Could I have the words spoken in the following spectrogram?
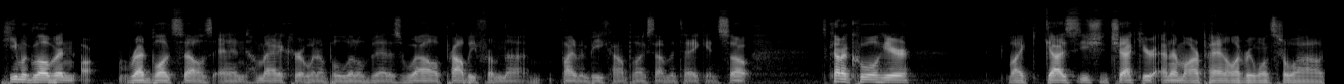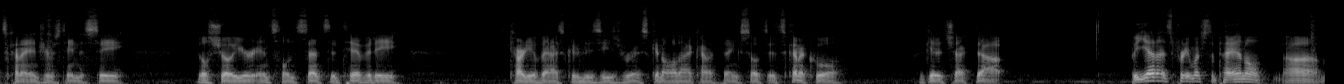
Hemoglobin, uh, red blood cells, and hematocrit went up a little bit as well, probably from the vitamin B complex I've been taking. So it's kind of cool here. Like, guys, you should check your NMR panel every once in a while. It's kind of interesting to see. It'll show your insulin sensitivity, cardiovascular disease risk, and all that kind of thing. So it's, it's kind of cool. Get it checked out. But yeah, that's pretty much the panel. Um,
